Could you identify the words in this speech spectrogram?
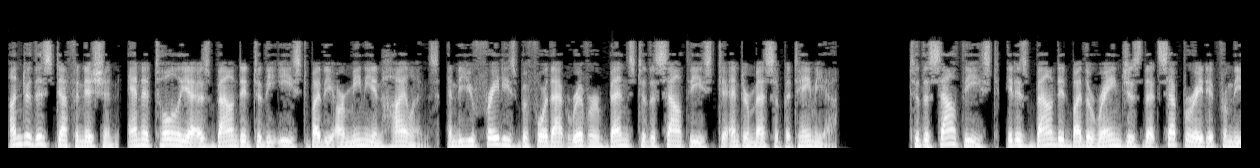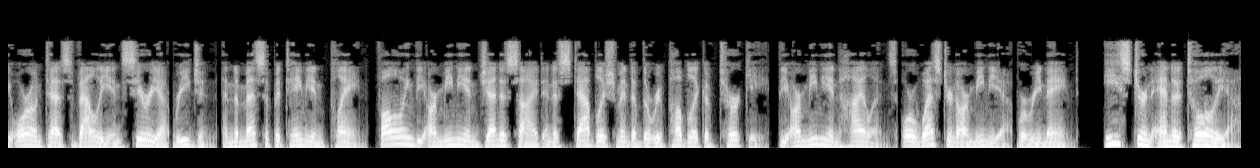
Under this definition, Anatolia is bounded to the east by the Armenian highlands, and the Euphrates before that river bends to the southeast to enter Mesopotamia. To the southeast, it is bounded by the ranges that separate it from the Orontes Valley in Syria region and the Mesopotamian plain. Following the Armenian genocide and establishment of the Republic of Turkey, the Armenian highlands or Western Armenia were renamed Eastern Anatolia,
